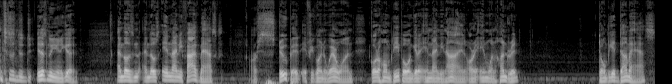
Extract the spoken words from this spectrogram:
It doesn't do, it doesn't do you any good. And those and those N95 masks are stupid if you're going to wear one. Go to Home Depot and get an N99 or an N100. Don't be a dumbass,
